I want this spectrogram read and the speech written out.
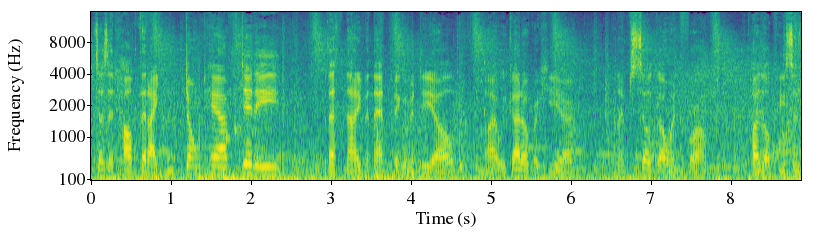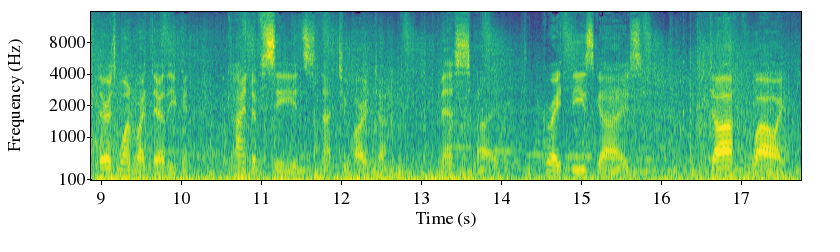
it doesn't help that I don't have Diddy. But that's not even that big of a deal. Alright, we got over here, and I'm still going for um, puzzle pieces. There's one right there that you can kind of see. It's not too hard to miss. Alright, great, these guys. Duh, wow, I...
